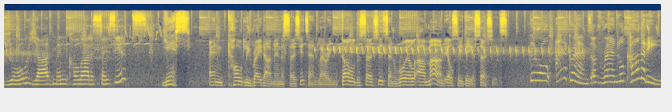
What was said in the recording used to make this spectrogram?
Your Yardman Collard Associates? Yes. And Coldly Radar Men Associates and Larry McDonald Associates and Royal Armand LCD Associates. They're all anagrams of Randall Carmody.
